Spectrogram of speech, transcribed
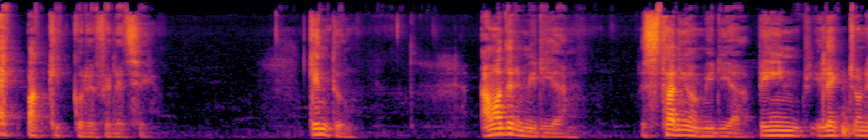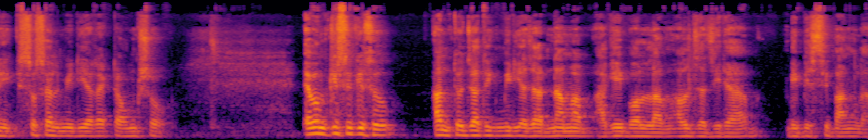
একপাক্ষিক করে ফেলেছে। কিন্তু আমাদের মিডিয়া, স্থানীয় মিডিয়া, প্রিন্ট, ইলেকট্রনিক, সোশ্যাল মিডিয়ার একটা অংশ এবং কিছু কিছু আন্তর্জাতিক মিডিয়া যার নাম আগেই বললাম, আল জাজিরা, বিবিসি বাংলা,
